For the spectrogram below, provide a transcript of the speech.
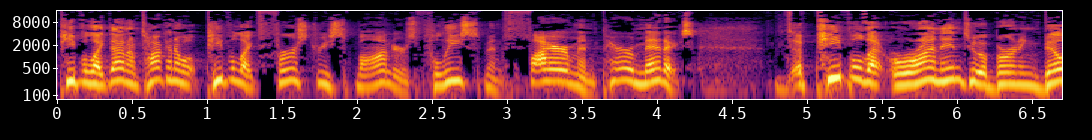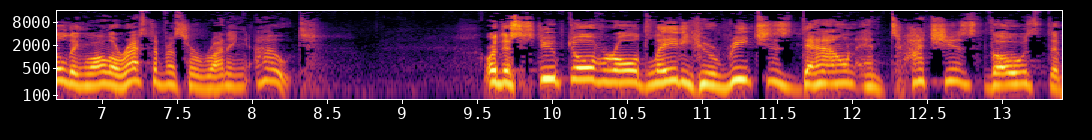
people like that, I'm talking about people like first responders, policemen, firemen, paramedics, the people that run into a burning building while the rest of us are running out. Or the stooped over old lady who reaches down and touches those the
